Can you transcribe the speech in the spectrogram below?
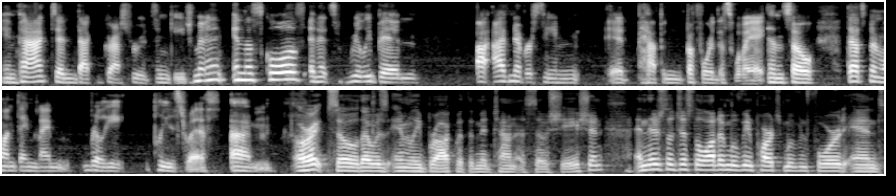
impact and that grassroots engagement in the schools. And it's really been, I- I've never seen it happened before this way. And so that's been one thing that I'm really pleased with. Um, All right, so that was Emily Brock with the Midtown Association, and there's just a lot of moving parts moving forward. And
